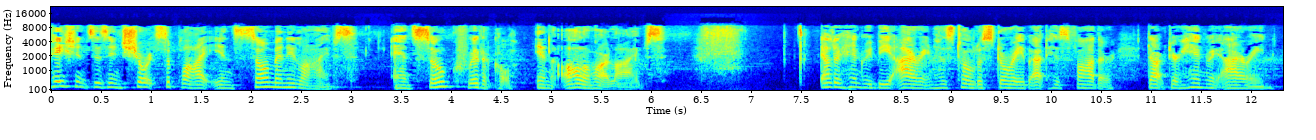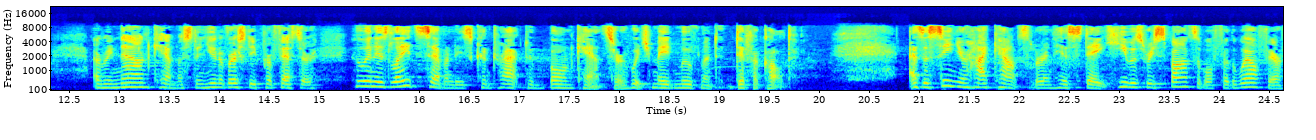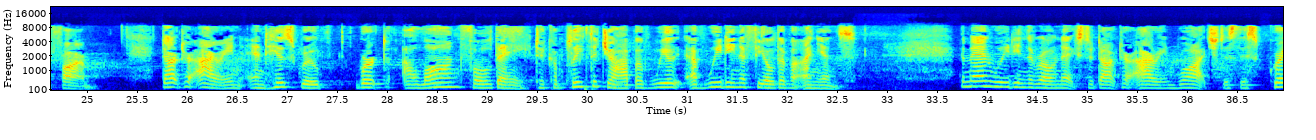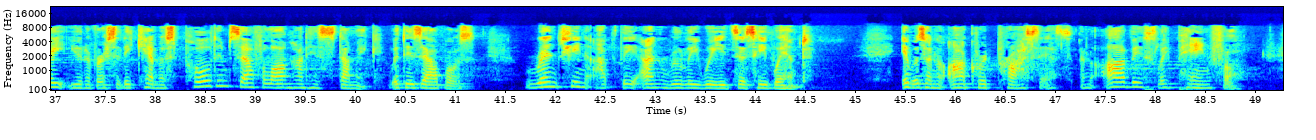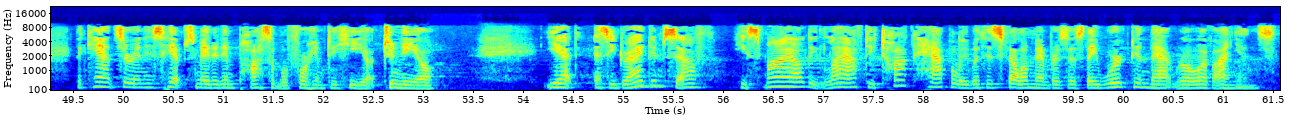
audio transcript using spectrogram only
Patience is in short supply in so many lives and so critical in all of our lives. Elder Henry B. Eyring has told a story about his father, Dr. Henry Eyring, a renowned chemist and university professor who in his late 70s contracted bone cancer, which made movement difficult. As a senior high counselor in his state, he was responsible for the welfare farm. Dr. Eyring and his group worked a long, full day to complete the job of, we- of weeding a field of onions. The man weeding the row next to Dr. Eyring watched as this great university chemist pulled himself along on his stomach with his elbows, wrenching up the unruly weeds as he went. It was an awkward process and obviously painful. The cancer in his hips made it impossible for him to, heal, to kneel. Yet, as he dragged himself, he smiled, he laughed, he talked happily with his fellow members as they worked in that row of onions.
